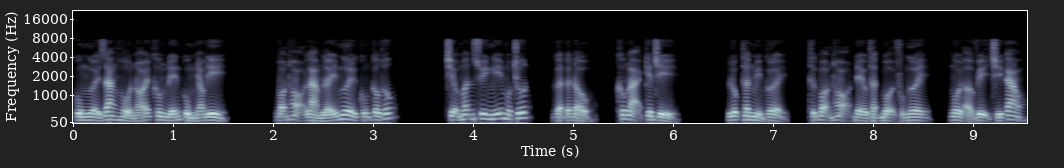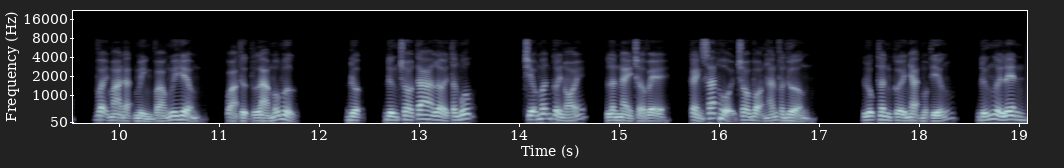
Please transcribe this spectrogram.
cùng người giang hồ nói không đến cùng nhau đi bọn họ làm lấy ngươi cũng câu thúc. Triệu mẫn suy nghĩ một chút, gật gật đầu, không lại kiên trì. Lục thần mỉm cười, thực bọn họ đều thật bội phục ngươi, ngồi ở vị trí cao, vậy mà đặt mình vào nguy hiểm, quả thực là mẫu mực. Được, đừng cho ta lời tân búc. Triệu mẫn cười nói, lần này trở về, cảnh sát hội cho bọn hắn phần thưởng. Lục thần cười nhạt một tiếng, đứng người lên,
